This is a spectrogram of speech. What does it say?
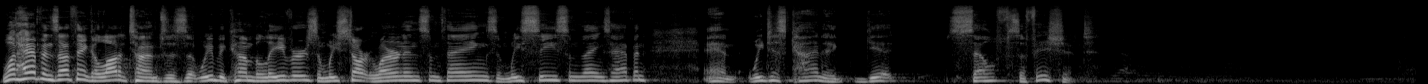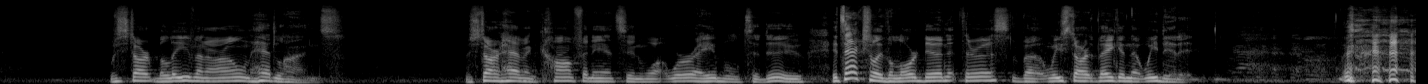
What happens, I think, a lot of times is that we become believers and we start learning some things and we see some things happen, and we just kind of get self sufficient. We start believing our own headlines. We start having confidence in what we're able to do. It's actually the Lord doing it through us, but we start thinking that we did it.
